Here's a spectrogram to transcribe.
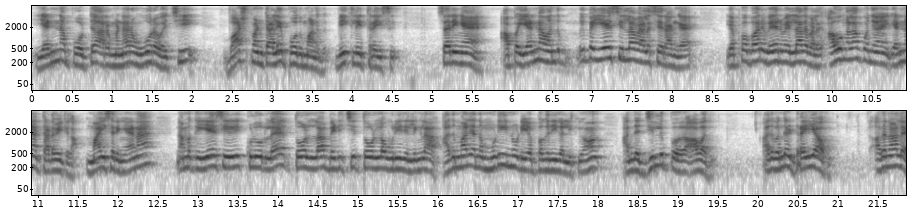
எண்ணெய் போட்டு அரை மணி நேரம் ஊற வச்சு வாஷ் பண்ணிட்டாலே போதுமானது. வீக்லி த்ரைஸு சரிங்க. அப்போ எண்ணெய் வந்து இப்போ ஏசிலாம் வேலை செய்கிறாங்க எப்போ பாரு வேர்வை இல்லாத வேலை. அவங்களாம் கொஞ்சம் எண்ணெய் தடவிக்கலாம். மாய்ச்சரிங்க ஏன்னா நமக்கு ஏசி குளிரில் தோல்லாம் வெடித்து தோல்லாம் உரியுது இல்லைங்களா? அது மாதிரி அந்த முடியினுடைய பகுதிகளுக்கும் அந்த ஜில்லுப்பு ஆகாது அது வந்து ட்ரை ஆகும். அதனால்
